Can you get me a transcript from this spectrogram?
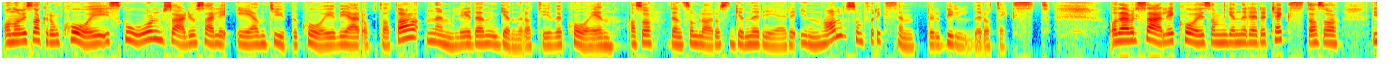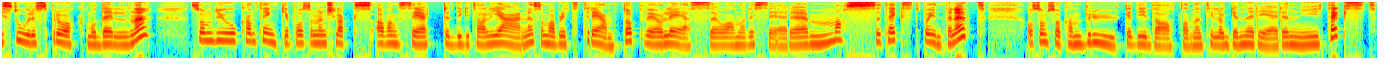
Og når vi snakker om KI i skolen, så er det jo særlig én type KI vi er opptatt av, nemlig den generative KI-en. Altså den som lar oss generere innhold, som f.eks. bilder og tekst. Og det er vel særlig KI som genererer tekst, altså de store språkmodellene, som du jo kan tenke på som en slags avansert digital hjerne som har blitt trent opp ved å lese og analysere masse tekst på internett, og som så kan bruke de dataene til å generere ny tekst,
